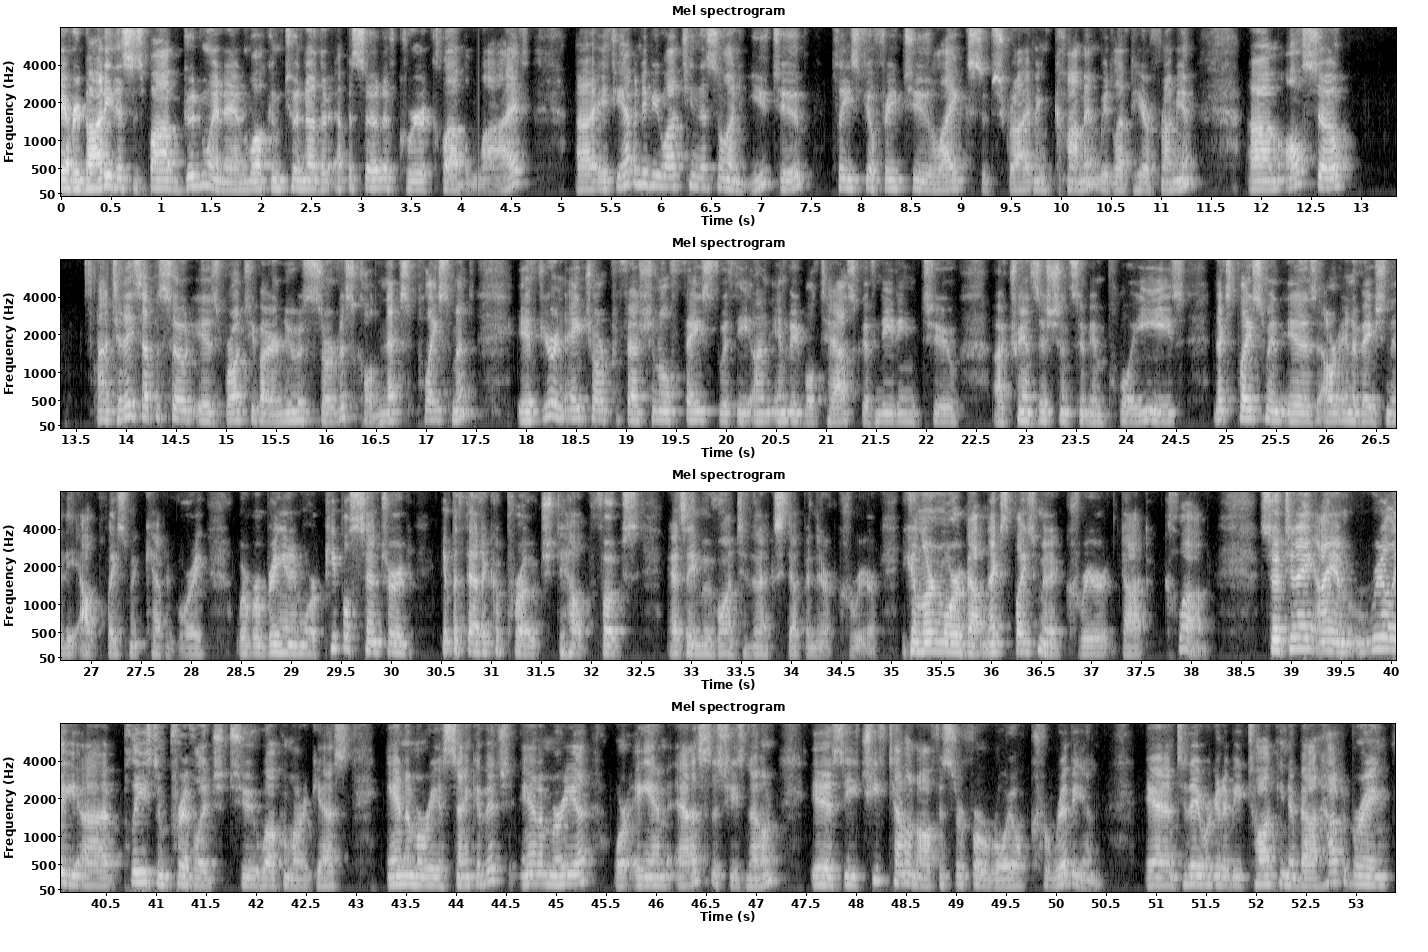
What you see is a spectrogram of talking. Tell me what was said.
Hi, everybody. This is Bob Goodwin, and welcome to another episode of Career Club Live. Uh, if you happen to be watching this on YouTube, please feel free to like, subscribe, and comment. We'd love to hear from you. Um, also, uh, today's episode is brought to you by our newest service called Next Placement. If you're an HR professional faced with the unenviable task of needing to uh, transition some employees, Next Placement is our innovation in the outplacement category, where we're bringing a more people centered, empathetic approach to help folks as they move on to the next step in their career. You can learn more about Next Placement at career.club. So today I am really uh, pleased and privileged to welcome our guest, Ana Maria Sencovici. Ana Maria, or AMS as she's known, is the Chief Talent Officer for Royal Caribbean. And today we're going to be talking about how to bring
